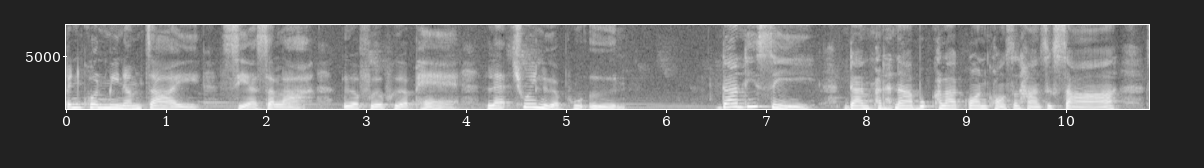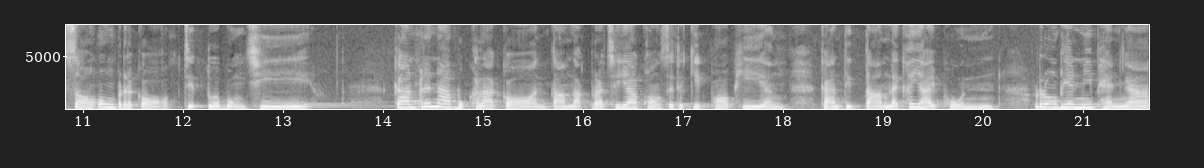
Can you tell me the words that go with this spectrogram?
เป็นคนมีน้ำใจ เสียสละ เอื้อเฟื้อเผื่อแผ่ และช่วยเหลือผู้อื่น ด้านที่ 4 ด้านพัฒนาบุคลากรของสถานศึกษา 2 องค์ประกอบ 7 ตัวบ่งชี้ การพัฒนาบุคลากรตามหลักปรัชญาของเศรษฐกิจพอเพียง การติดตามและขยายผล โรงเรียนมีแผนงา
